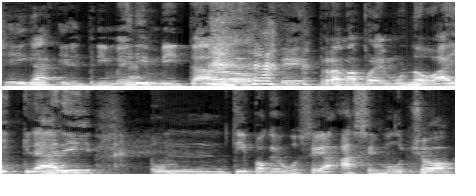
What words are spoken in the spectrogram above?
Llega el primer invitado de Rama por el Mundo by Clary un tipo que bucea hace mucho,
